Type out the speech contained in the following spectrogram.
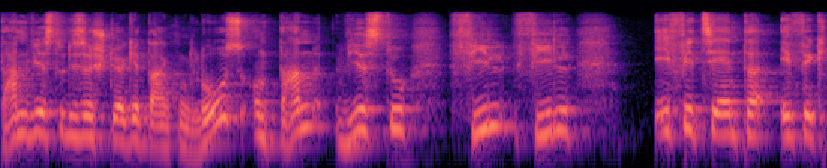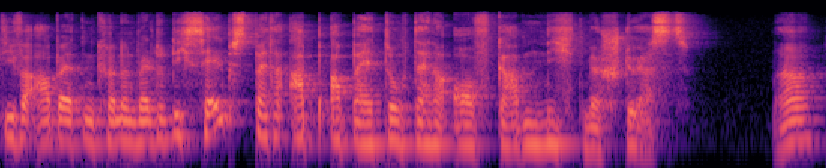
dann wirst du diese Störgedanken los und dann wirst du viel, viel effizienter, effektiver arbeiten können, weil du dich selbst bei der Abarbeitung deiner Aufgaben nicht mehr störst. Ja.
